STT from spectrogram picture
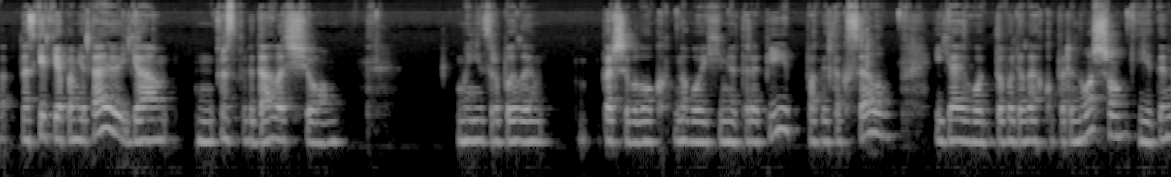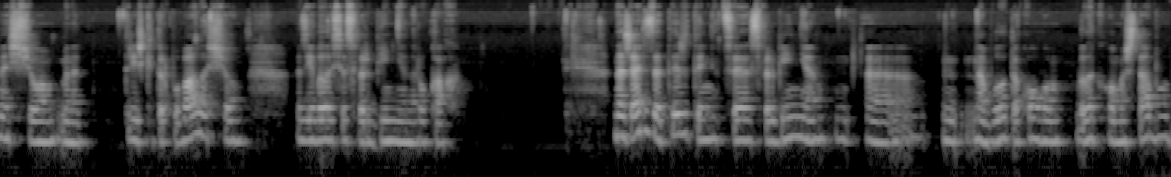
Е, Наскільки я пам'ятаю, я розповідала, що мені зробили перший блок нової хіміотерапії паклітакселу, і я його доволі легко переношу. І єдине, що мене трішки турбувало, що з'явилося свербіння на руках. На жаль, за тиждень це свербіння е, набуло такого великого масштабу.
